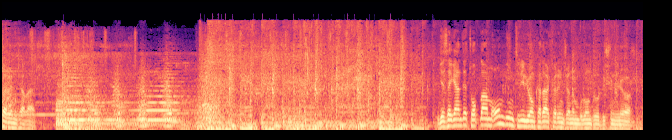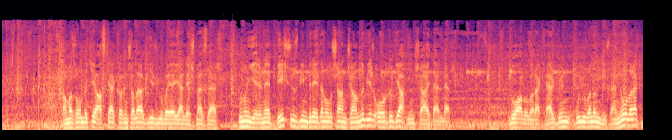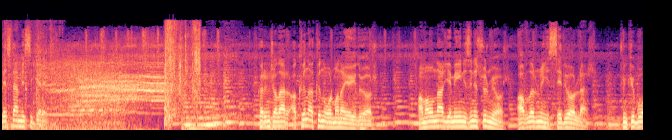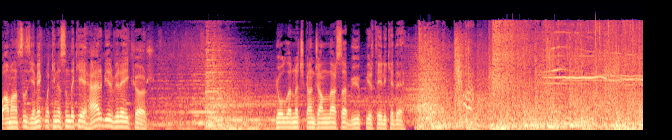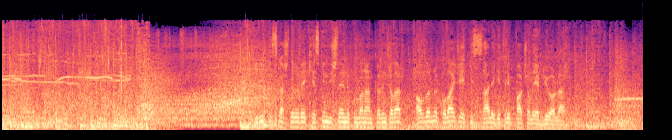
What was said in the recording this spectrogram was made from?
karıncalar. Gezegende toplam 10 bin trilyon kadar karıncanın bulunduğu düşünülüyor. Amazon'daki asker karıncalar bir yuvaya yerleşmezler. Bunun yerine 500 bin bireyden oluşan canlı bir ordugah inşa ederler. Doğal olarak her gün bu yuvanın düzenli olarak beslenmesi gerek. Karıncalar akın akın ormana yayılıyor. Ama onlar yemeğin izini sürmüyor. Avlarını hissediyorlar. Çünkü bu amansız yemek makinesindeki her bir birey kör. Yollarına çıkan canlılarsa büyük bir tehlikede. Kıskaçları ve keskin dişlerini kullanan karıncalar avlarını kolayca etkisiz hale getirip parçalayabiliyorlar.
